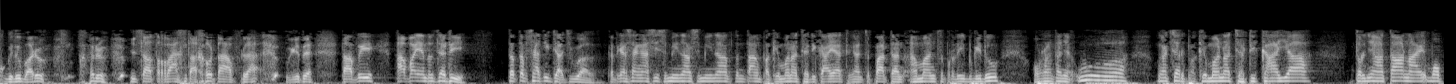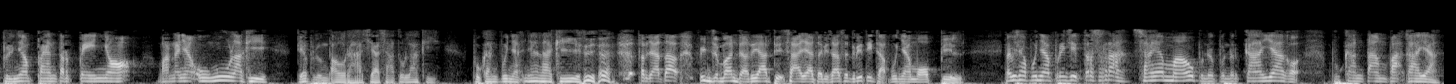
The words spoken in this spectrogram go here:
gitu baru baru bisa terang takut tabrak begitu. Ya. Tapi apa yang terjadi? Tetap saya tidak jual. Ketika saya ngasih seminar-seminar tentang bagaimana jadi kaya dengan cepat dan aman seperti begitu, orang tanya, "Wah, ngajar bagaimana jadi kaya?" Ternyata naik mobilnya Panther penyok, warnanya ungu lagi. Dia belum tahu rahasia satu lagi bukan punyanya lagi. Ternyata pinjaman dari adik saya, dari saya sendiri tidak punya mobil. Tapi saya punya prinsip terserah, saya mau benar-benar kaya kok, bukan tampak kaya.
